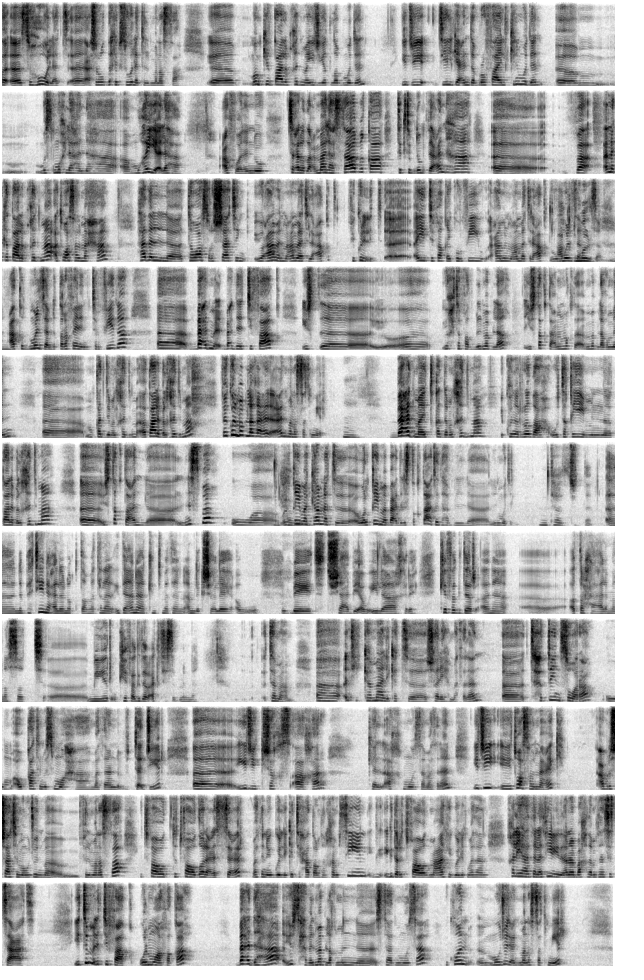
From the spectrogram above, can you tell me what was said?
آه، سهولة آه، عشان أوضح لك سهولة المنصة. آه، ممكن طالب خدمة يجي يطلب موديل يجي تلقى عنده profile كل موديل مسموح لها إنها مهيئ لها. عفوا إنه تعرض أعمالها السابقة تكتب نبذة عنها. فأنا كطالب خدمة أتواصل معها. هذا التواصل الشاتنج يعامل معاملة العقد. في كل آه، أي اتفاق يكون فيه يعامل معاملة العقد وملزم عقد ملزم. عقد ملزم للطرفين تنفيذه. آه، بعد بعد الاتفاق يحتفظ بالمبلغ يستقطع من مبلغ من مقدم الخدمة طالب الخدمة فيكون مبلغ عند منصة مير. بعد ما يتقدم الخدمة يكون الرضا وتقييم من طالب الخدمة آه، يستقطع النسبة والقيمة كاملة والقيمة بعد الاستقطاع تذهب للموديل ممتاز جدا. آه نبهتيني على نقطة مثلا إذا أنا كنت مثلا أملك شاليه أو بيت شعبي أو إلى آخره كيف أقدر أنا آه، أطرحه على منصة آه مير وكيف أقدر أكتسب منه؟ تمام. آه أنت كمالكة شاليه مثلا آه، تحطين صورة وأوقات المسموحة مثلا بالتأجير آه، يجيك شخص آخر كالأخ موسى مثلا يجي يتواصل معك عبر الشات الموجود في المنصة يتفاوض تتفاوضون على السعر. مثلا يقول لك أنت حاطة مثلا خمسين يقدر يتفاوض معك يقول لك مثلا خليها ثلاثين إذا أنا باخذها مثلا ست ساعات. يتم الاتفاق والموافقة. بعدها يسحب المبلغ من أستاذ موسى يكون موجود عند منصة مير.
